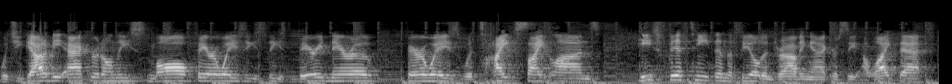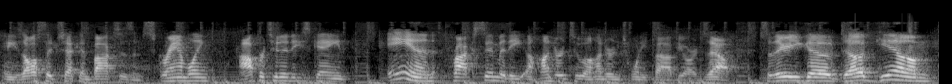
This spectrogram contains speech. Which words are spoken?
which you got to be accurate on these small fairways, these these very narrow fairways with tight sight lines. He's 15th in the field in driving accuracy. I like that. And he's also checking boxes in scrambling, opportunities gained, and proximity 100 to 125 yards out. So there you go. Doug Ghim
